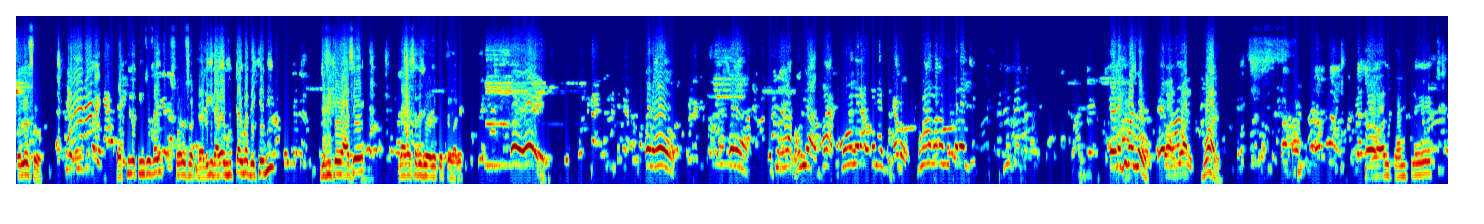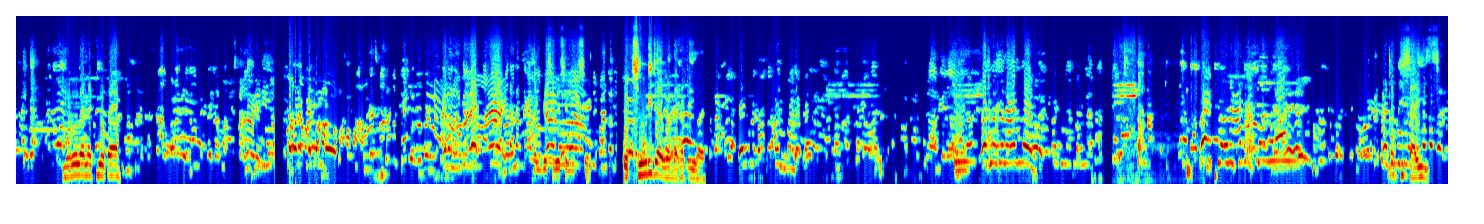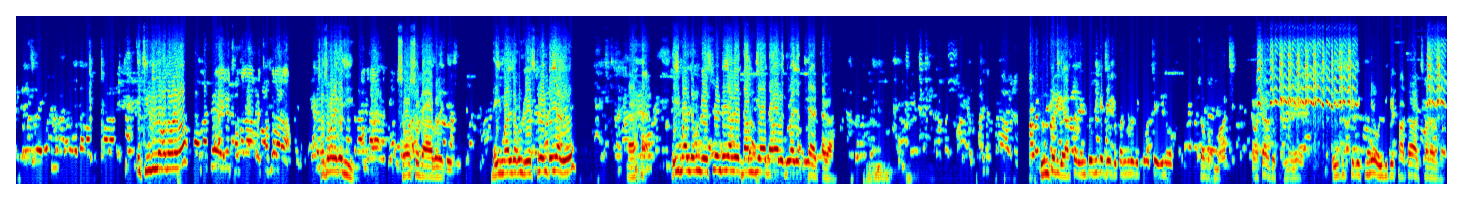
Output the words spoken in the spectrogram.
ষোলোশো। এক কিলো তিনশো সাইজ ষোলোশো টাকা। দেখি দাদার মুখটা একবার দেখিয়ে দিই। যদি কেউ আসে, দাদার সাথে যোগাযোগ করতে পারে। এটা কি মাছ গো বোয়াল বোয়াল কমপ্লেট। মোরলা নাকি ওটা? বেছে বেছে নিচ্ছে ও চিংড়িটা একবার দেখাতেই হয়। তো কি সাইজ এই চিংড়িগুলো কত করে গো? ছশো করে কেজি। ছশো টাকা করে কেজি। এই মাল যখন রেস্টুরেন্টে যাবে, এই মাল যখন রেস্টুরেন্টে যাবে দাম দিয়ে দাঁড়াবে দু হাজার, তিন হাজার টাকা। উল্টো দিকে, রাস্তার উল্টো দিকে যে দোকানগুলো দেখতে পাচ্ছি, এগুলো সব মাছ কাটার দোকান মানে এই দিক থেকে কিনে ওই দিকে কাটা আর ছাড়ানো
